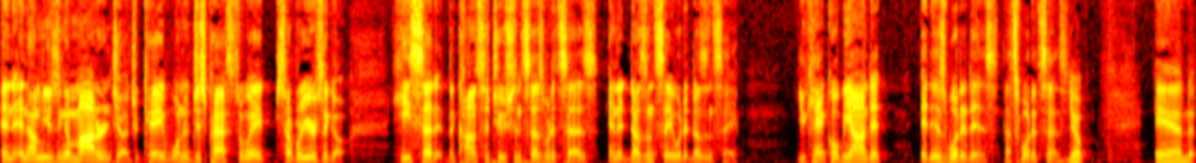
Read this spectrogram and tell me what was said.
And, and I'm using a modern judge, okay, one who just passed away several years ago. He said it. The Constitution says what it says, and it doesn't say what it doesn't say. You can't go beyond it. It is what it is. That's what it says. Yep. And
